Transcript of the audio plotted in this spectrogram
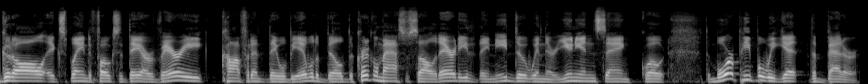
Goodall explained to folks that they are very confident that they will be able to build the critical mass of solidarity that they need to win their union, saying, quote, the more people we get, the better.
